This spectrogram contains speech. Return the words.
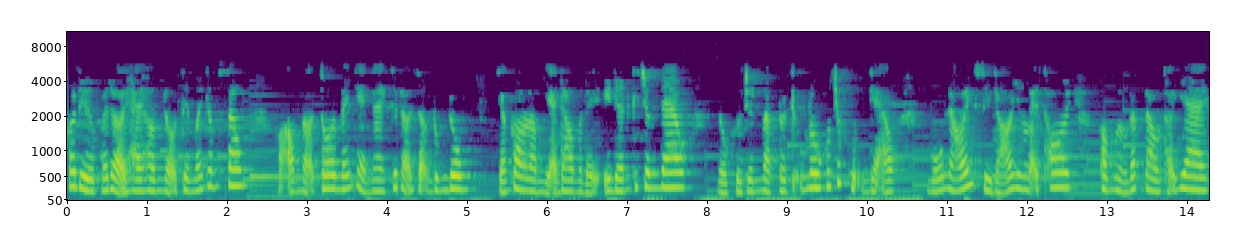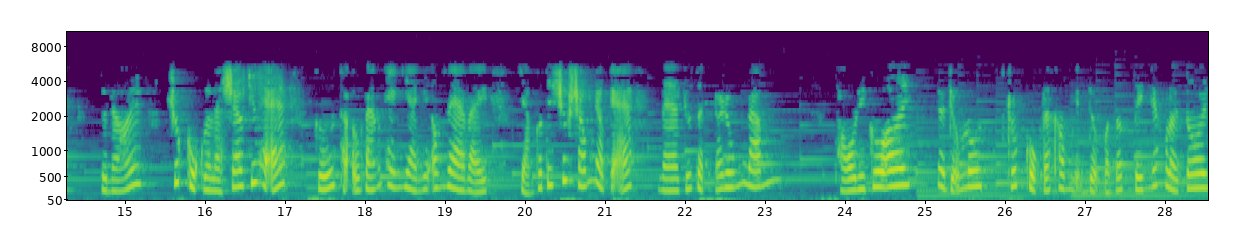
có điều phải đợi hai hôm nữa thì mới ngâm xong. Còn ông nội tôi mấy ngày nay cứ nổi giận đung đung, chẳng còn lòng dạ đâu mà để ý đến cái chân đau. Nụ cười trên mặt đội trưởng lưu có chút gượng gạo, muốn nói gì đó nhưng lại thôi, không ngừng lắc đầu thở dài. Tôi nói, rốt cuộc là là sao chứ hả? Cứ thở vắng than dài như ông già vậy, chẳng có tí sức sống nào cả, nào chủ tịch nói đúng lắm. Thôi đi cô ơi, đội trưởng lưu rốt cuộc đã không nhịn được mà tất tiếng nhắc lời tôi.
